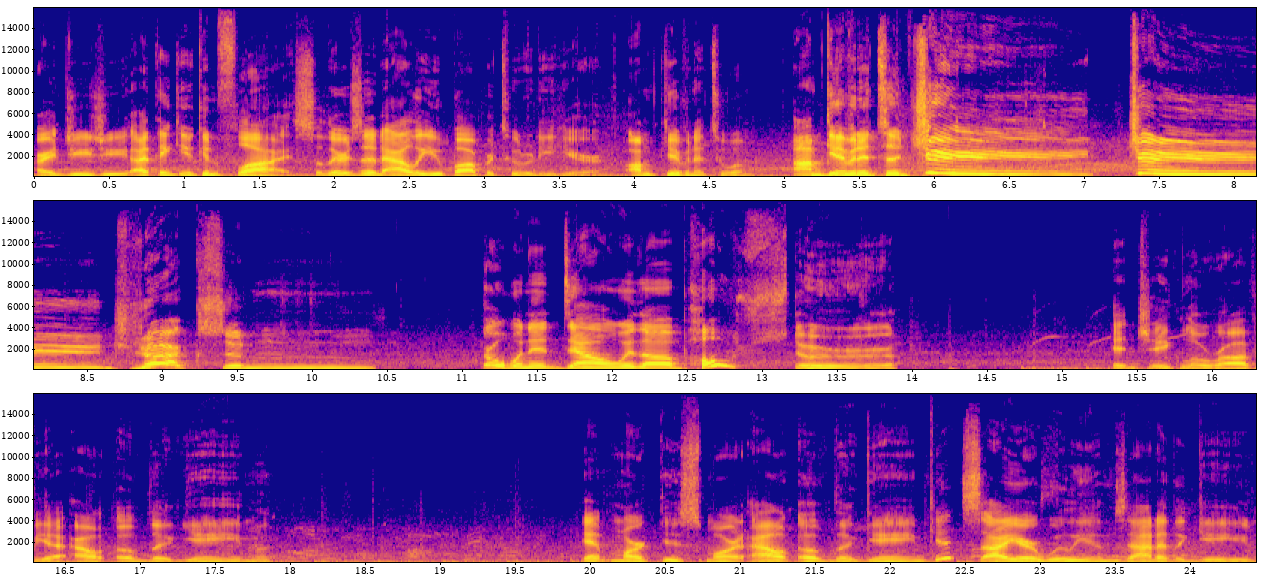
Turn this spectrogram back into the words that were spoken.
right, Gigi, I think you can fly. So there's an alley-oop opportunity here. I'm giving it to him. I'm giving it to G. G. Jackson. Throwing it down with a poster. Get Jake Laravia out of the game. Get Marcus Smart out of the game. Get Ziaire Williams out of the game.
